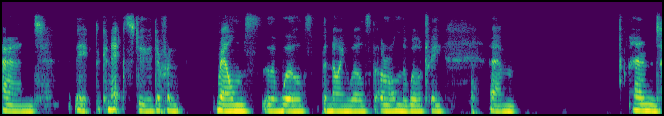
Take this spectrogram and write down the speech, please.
and it connects to different realms, the worlds, the nine worlds that are on the world tree. Um, and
